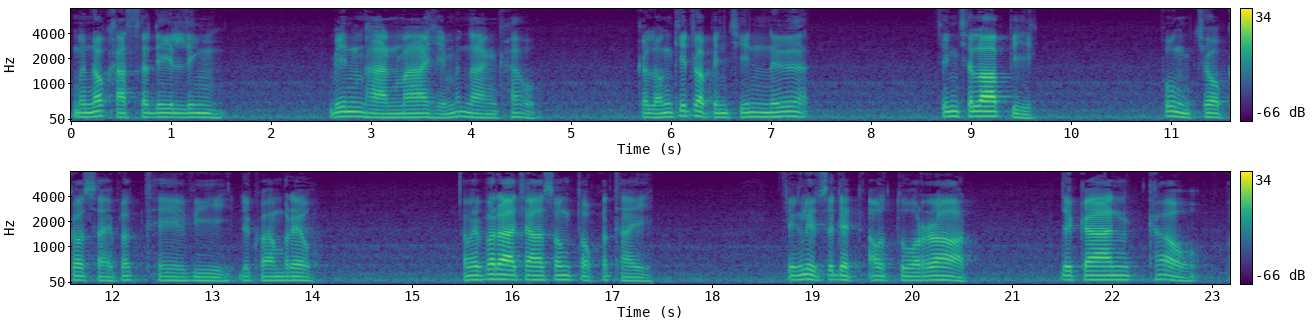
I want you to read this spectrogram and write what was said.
เมื่อนกขัดสดีลิง บินผ่านมาเห็นมนางเข้า ก็หลงคิดว่าเป็นชิ้นเนื้อ จึงชะลอปีก พุ่งโฉบเข้าใส่พระเทวีด้วยความเร็วทำให้พระราชาทรงตกพระทัยจึงรีบเสด็จเอาตัวรอดโดยการเข้าไป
